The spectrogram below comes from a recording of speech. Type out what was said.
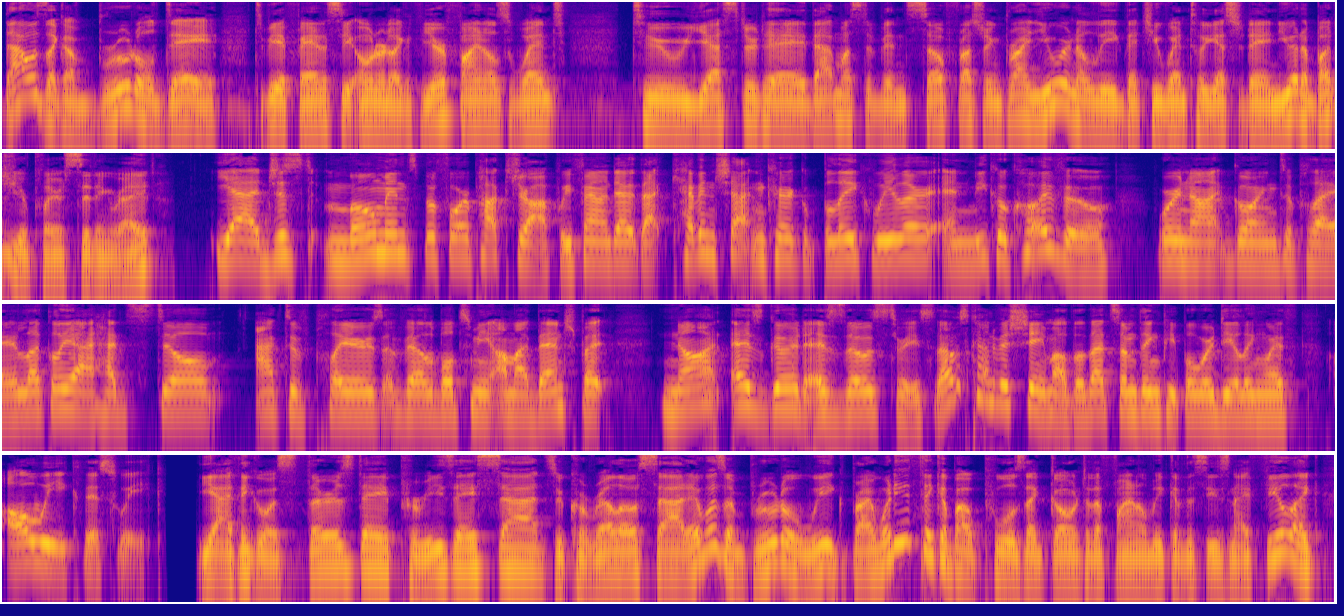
That was like a brutal day to be a fantasy owner. Like if your finals went to yesterday. That must have been so frustrating. Brian, you were in a league that you went till yesterday and you had a bunch of your players sitting, right? Yeah, just moments before puck drop, we found out that Kevin Shattenkirk, Blake Wheeler, and Mikko Koivu were not going to play. Luckily, I had still active players available to me on my bench, but not as good as those three. So that was kind of a shame, although that's something people were dealing with all week this week. Yeah, I think it was Thursday. Parise sat, Zuccarello sat. It was a brutal week. Brian, what do you think about pools that go into the final week of the season? I feel like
